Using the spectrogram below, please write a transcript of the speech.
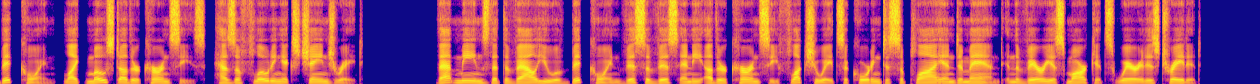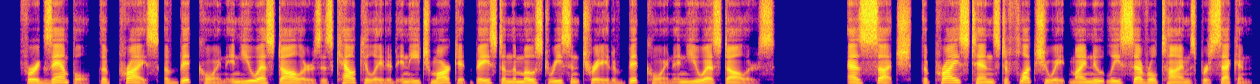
Bitcoin, like most other currencies, has a floating exchange rate. That means that the value of Bitcoin vis a vis any other currency fluctuates according to supply and demand in the various markets where it is traded. For example, the price of Bitcoin in US dollars is calculated in each market based on the most recent trade of Bitcoin in US dollars. As such, the price tends to fluctuate minutely several times per second.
